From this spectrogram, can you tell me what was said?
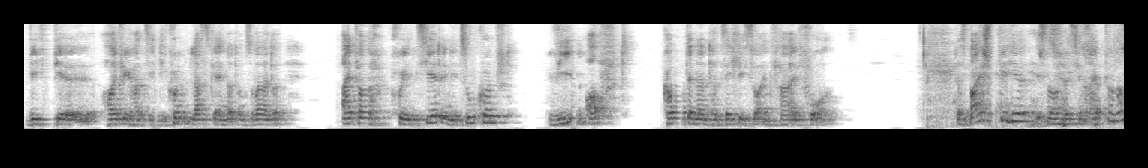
wie viel häufiger hat sich die Kundenlast geändert und so weiter. Einfach projiziert in die Zukunft, wie oft kommt denn dann tatsächlich so ein Fall vor. Das Beispiel hier ist noch ein bisschen einfacher.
